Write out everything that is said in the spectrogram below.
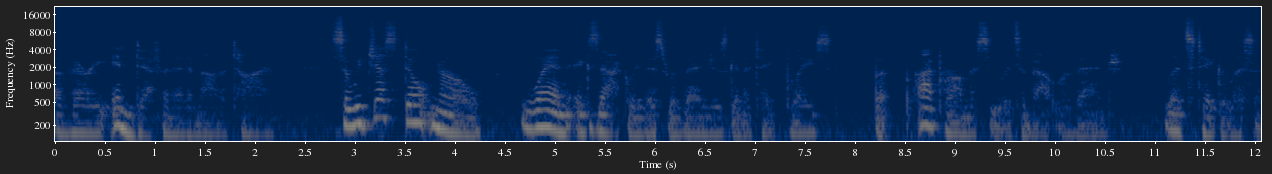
a very indefinite amount of time. So we just don't know when exactly this revenge is going to take place, but I promise you it's about revenge. Let's take a listen.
